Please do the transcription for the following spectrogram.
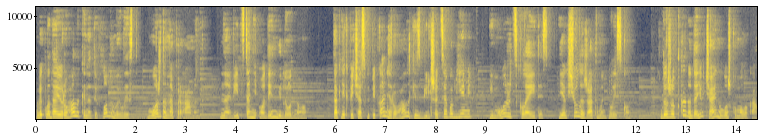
Викладаю рогалики на тефлоновий лист, можна на пергамент, на відстані один від одного. Так як під час випікання рогалики збільшаться в об'ємі і можуть склеїтись, якщо лежатимуть близько. До жовтка додаю чайну ложку молока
